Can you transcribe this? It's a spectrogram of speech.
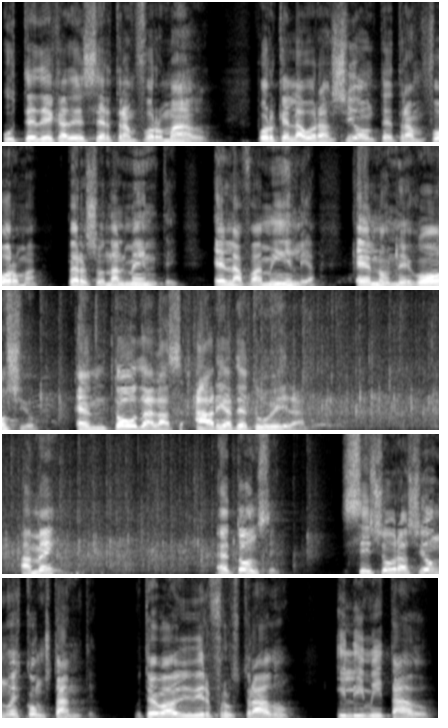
usted deja de ser transformado. Porque la oración te transforma personalmente, en la familia, en los negocios, en todas las áreas de tu vida. Amén. Entonces, si su oración no es constante, usted va a vivir frustrado, ilimitado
